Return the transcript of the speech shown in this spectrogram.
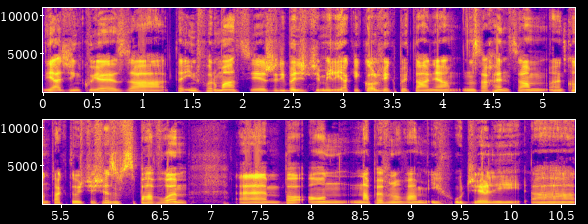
ja dziękuję za te informacje. Jeżeli będziecie mieli jakiekolwiek pytania, zachęcam, e, kontaktujcie się z Pawłem, bo on na pewno wam ich udzieli, a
